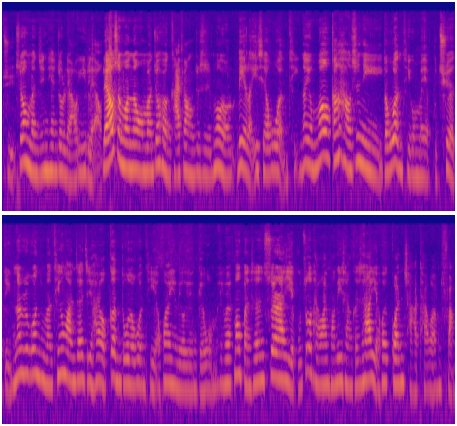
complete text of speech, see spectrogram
具。所以我们今天就聊一聊，聊什么呢？我们就很开放，就是。梦有列了一些问题，那有没有刚好是你的问题？我们也不确定。那如果你们听完这集还有更多的问题，也欢迎留言给我们。因为梦本身虽然也不做台湾房地产，可是他也会观察台湾房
